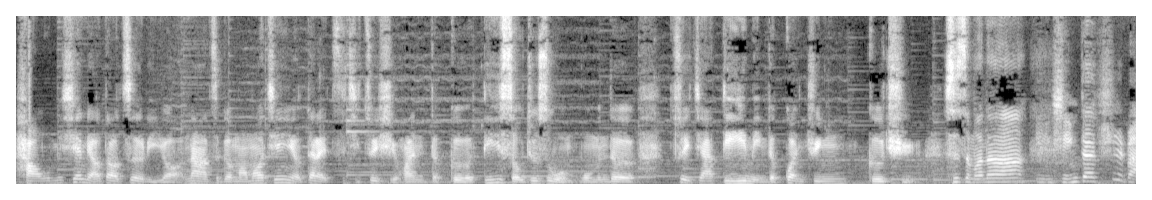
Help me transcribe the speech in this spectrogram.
好，我们先聊到这里哦。那这个毛毛今天有带来自己最喜欢的歌，第一首就是我我们的最佳第一名的冠军歌曲是什么呢？隐形的翅膀。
